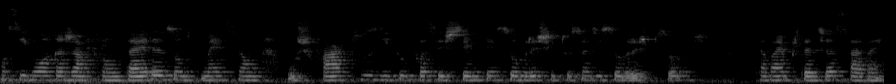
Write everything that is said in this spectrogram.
consigam arranjar fronteiras onde começam os factos e aquilo que vocês sentem sobre as situações e sobre as pessoas. Está bem? Portanto, já sabem,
